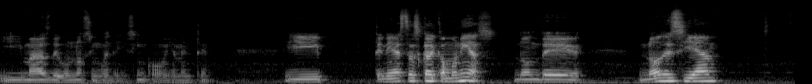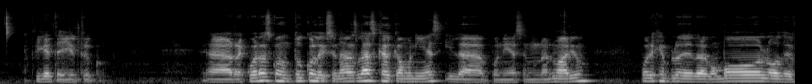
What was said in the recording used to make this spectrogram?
y más de 1,55 obviamente. Y tenía estas calcamonías donde no decía, fíjate ahí el truco. Ah, ¿Recuerdas cuando tú coleccionabas las calcamonías y la ponías en un anuario? Por ejemplo, de Dragon Ball o de,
